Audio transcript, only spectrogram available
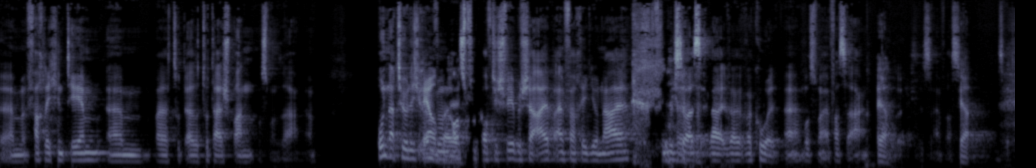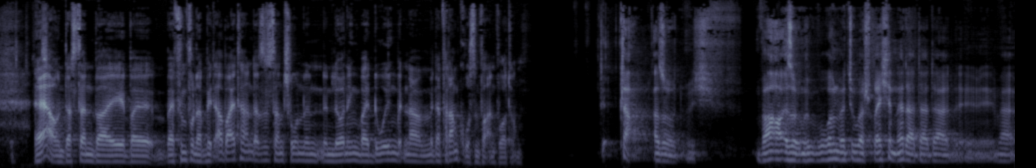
ähm, fachlichen Themen, ähm, war das also total spannend, muss man sagen. Ne? Und natürlich ja, irgendwo ein Ausflug auf die Schwäbische Alb, einfach regional. Nicht so, als, war, war, war cool, äh, muss man einfach sagen. Ja. Also, einfach so. Ja. Ja, und das dann bei, bei, bei 500 Mitarbeitern, das ist dann schon ein, ein Learning by Doing mit einer, mit einer verdammt großen Verantwortung. Klar, also ich war, also worin wir drüber sprechen, ne, da, da, da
